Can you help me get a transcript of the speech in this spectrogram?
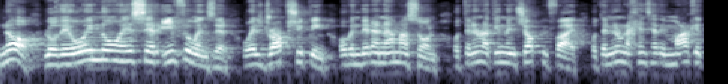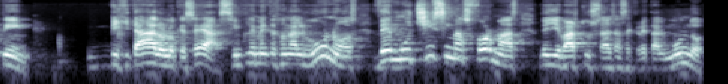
No, lo de hoy no es ser influencer o el dropshipping o vender en Amazon o tener una tienda en Shopify o tener una agencia de marketing digital o lo que sea. Simplemente son algunos de muchísimas formas de llevar tu salsa secreta al mundo.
